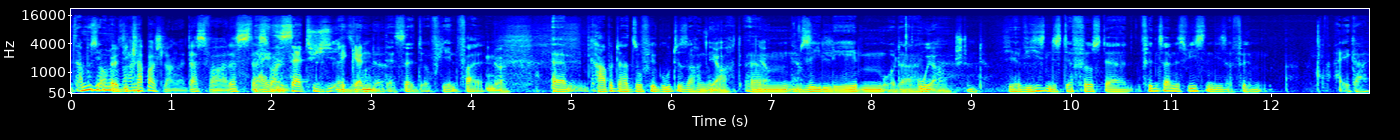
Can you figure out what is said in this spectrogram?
Da muss ich auch noch Die sagen- Klapperschlange, das war das. Das ja, war das ist natürlich Legende. Also, das ist halt auf jeden Fall. Ja. Ähm, Carpenter hat so viele gute Sachen gemacht. Ähm, ja, ja. Sie leben oder. Oh ja, äh, stimmt. Hier, wie hieß denn das? Der Fürst der Finsternis, wie hieß denn dieser Film? Ah, egal.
